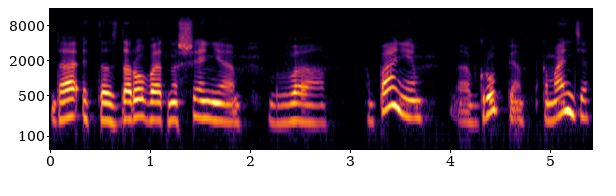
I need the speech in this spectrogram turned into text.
да, это здоровое отношение в компании, в группе, в команде,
